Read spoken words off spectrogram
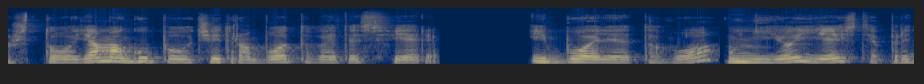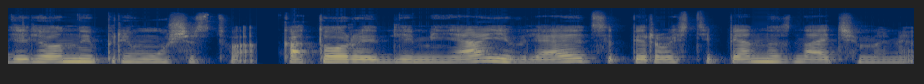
что я могу получить работу в этой сфере. И более того, у нее есть определенные преимущества, которые для меня являются первостепенно значимыми.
